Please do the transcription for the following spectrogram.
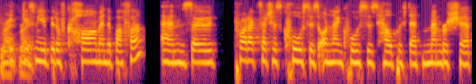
Right, it right. gives me a bit of calm and a buffer. And so products such as courses, online courses help with that membership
